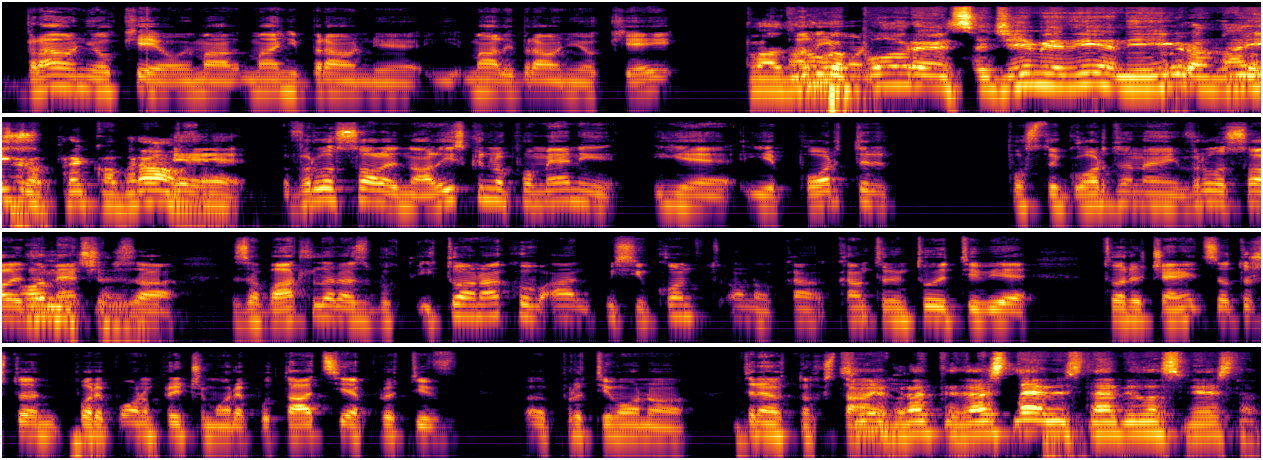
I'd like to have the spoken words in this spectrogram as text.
Brown je okej, okay, ovaj mali, manji Brown je, mali Brown je okej, okay, Pa drugo on- polovreme se Jimmy nije ni igrao na igro preko Brown. E, vrlo solidno, ali iskreno po meni je, je Porter posle Gordona je vrlo solidan je. za, za Butlera, zbog, i to onako, a, mislim, kont, ono, counterintuitive je to rečenica, zato što je, po, rep- ono pričamo, reputacija protiv, protiv ono, trenutnog Sve, stanja. brate, znaš šta je, šta je bilo smiješno?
